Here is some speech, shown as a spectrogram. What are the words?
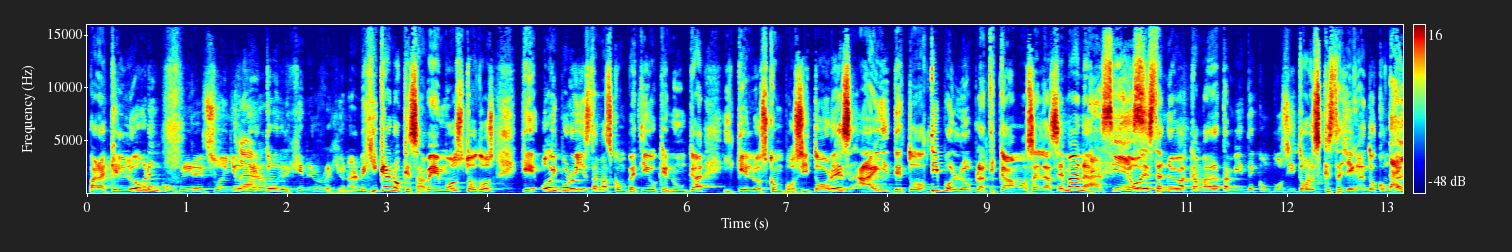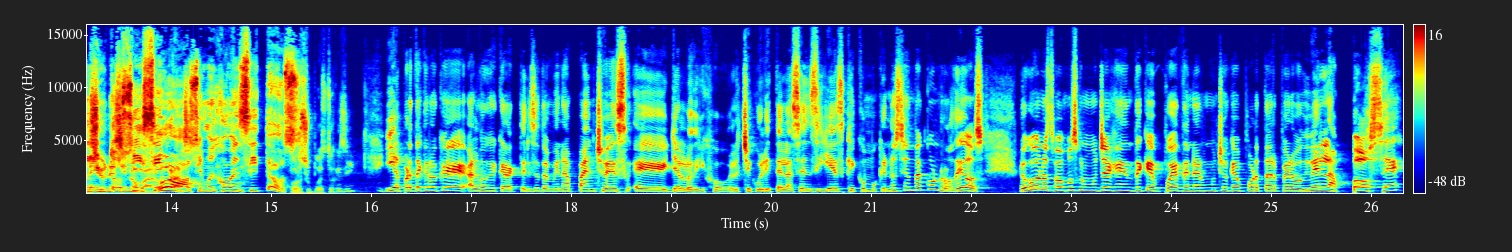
para que logren cumplir el sueño Claro. dentro del género regional mexicano, que sabemos todos que hoy por hoy está más competido que nunca y que los compositores hay de todo tipo, lo platicábamos en la semana. Así ¿no? es. Esta nueva camada también de compositores que está llegando con canciones innovadoras. y muy jovencitos. Por supuesto que sí. Y aparte creo que algo que caracteriza también a Pancho es, eh, ya lo dijo el chicuelita, la sencillez, que como que no se anda con rodeos. Luego nos vamos con mucha gente que puede tener mucho que aportar, pero vive en la pose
